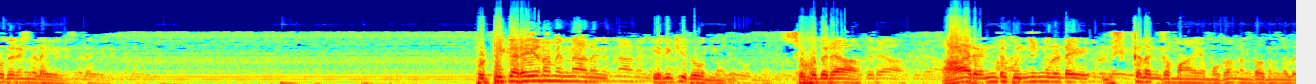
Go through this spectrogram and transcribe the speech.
സഹോദരങ്ങളെ പൊട്ടിക്കരയണമെന്നാണ് എനിക്ക് തോന്നുന്നത്. സഹോദര ആ രണ്ട് കുഞ്ഞുങ്ങളുടെ നിഷ്കളങ്കമായ മുഖം കണ്ടോ നിങ്ങൾ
